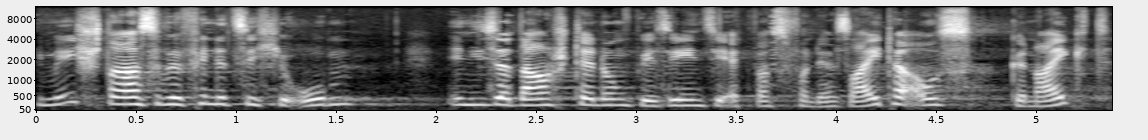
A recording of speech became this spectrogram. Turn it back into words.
Die Milchstraße befindet sich hier oben in dieser Darstellung. Wir sehen sie etwas von der Seite aus geneigt.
